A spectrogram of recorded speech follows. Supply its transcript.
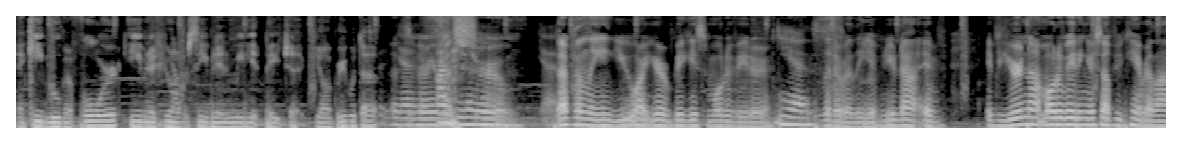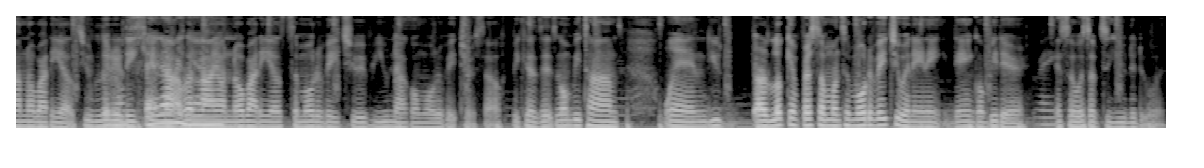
and keep moving forward, even if you aren't receiving an immediate paycheck. Y'all agree with that? That's Yes. very much true. Yes. Definitely, you are your biggest motivator. Yes. Literally, if you're not if if you're not motivating yourself, you can't rely on nobody else. You literally cannot rely on nobody else to motivate you if you're not gonna motivate yourself. Because there's gonna be times when you are looking for someone to motivate you and they ain't they ain't gonna be there. Right. And so it's up to you to do it.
